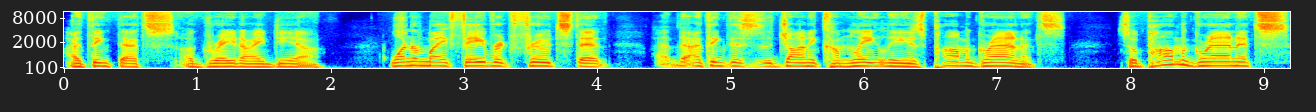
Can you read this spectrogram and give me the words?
I think that's a great idea. One of my favorite fruits that I think this is a Johnny come lately is pomegranates. So pomegranates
